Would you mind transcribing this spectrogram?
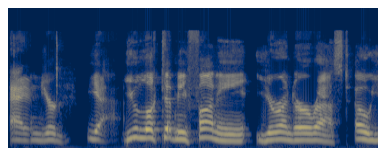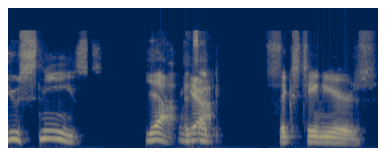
and you're yeah. You looked at me funny. You're under arrest. Oh, you sneezed. Yeah. It's yeah. like 16 years.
